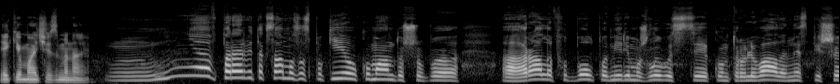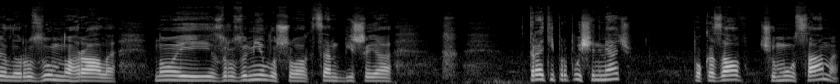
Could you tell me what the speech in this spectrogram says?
як і матчі з Минаєм? М, в перерві так само заспокоїв команду, щоб е, грали в футбол по мірі можливості, контролювали, не спішили, розумно грали. Ну і зрозуміло, що акцент більше я. Третій пропущений м'яч показав, чому саме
